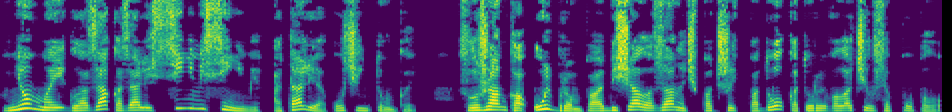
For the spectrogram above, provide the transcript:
В нем мои глаза казались синими-синими, а талия очень тонкой. Служанка Ульбрам пообещала за ночь подшить подол, который волочился по полу.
